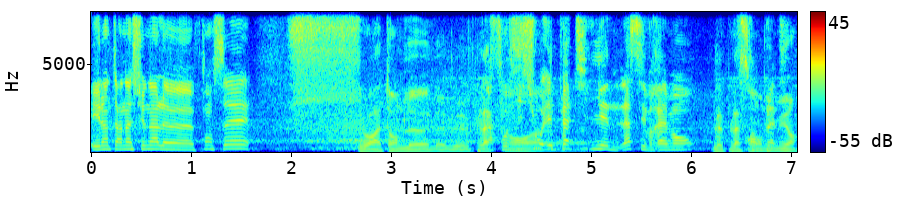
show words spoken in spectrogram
et l'international euh, français. Ils vont attendre le, le- le La placement, position euh, est platinienne. Là, c'est vraiment. le placement du mur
